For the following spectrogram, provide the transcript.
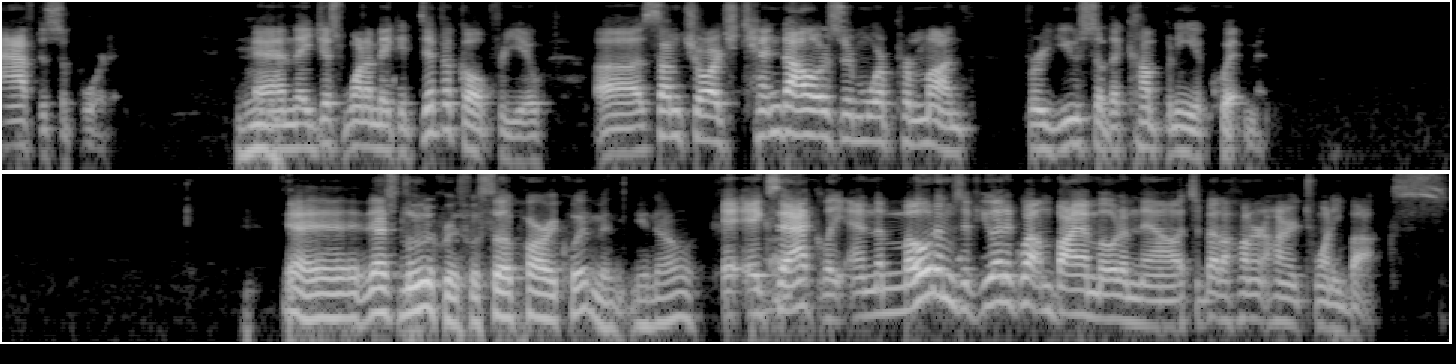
have to support it, mm-hmm. and they just want to make it difficult for you. Uh, some charge ten dollars or more per month for use of the company equipment. Yeah, that's ludicrous with subpar equipment, you know. Uh, exactly. And the modems, if you had to go out and buy a modem now, it's about 100, 120 bucks.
